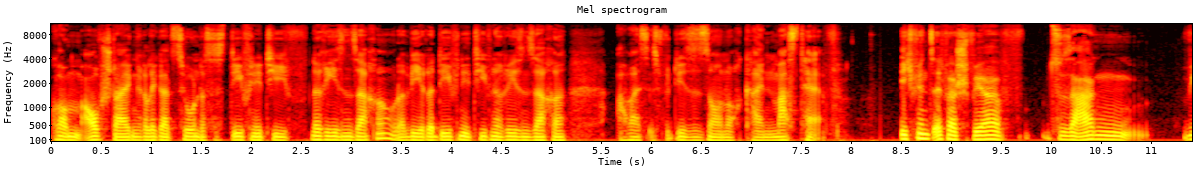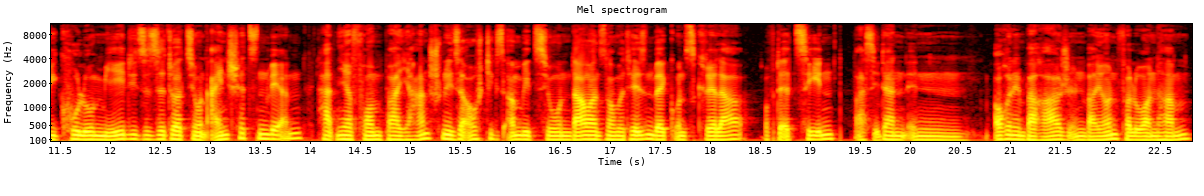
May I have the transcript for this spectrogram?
kommen, aufsteigen, Relegation, das ist definitiv eine Riesensache oder wäre definitiv eine Riesensache. Aber es ist für die Saison noch kein Must-Have. Ich finde es etwas schwer zu sagen, wie Colomier diese Situation einschätzen werden. Hatten ja vor ein paar Jahren schon diese Aufstiegsambitionen, damals noch mit Hilsenbeck und Skrilla auf der 10, was sie dann in auch in den Barragen in Bayonne verloren haben.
